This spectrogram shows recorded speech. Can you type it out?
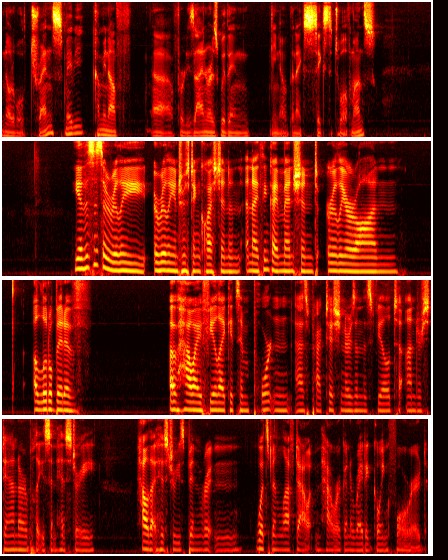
notable trends maybe coming up uh, for designers within, you know, the next six to twelve months? Yeah, this is a really a really interesting question, and and I think I mentioned earlier on a little bit of of how I feel like it's important as practitioners in this field to understand our place in history, how that history's been written, what's been left out, and how we're going to write it going forward.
